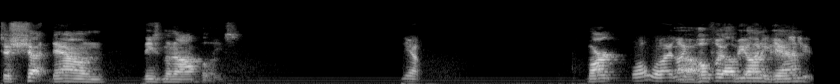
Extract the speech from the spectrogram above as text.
to shut down these monopolies. Yeah. Mark, Well, well, I'd like uh, hopefully I'll be on I'd like to ask again. you-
